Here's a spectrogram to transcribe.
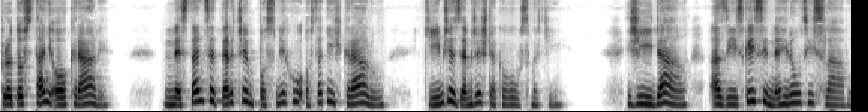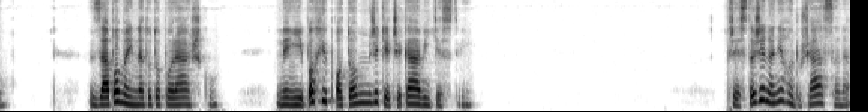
Proto vstaň, o králi! Nestaň se terčem posměchu ostatních králů tím, že zemřeš takovou smrtí. Žij dál a získej si nehynoucí slávu. Zapomeň na tuto porážku. Není pochyb o tom, že tě čeká vítězství. Přestože na něho Dušásana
